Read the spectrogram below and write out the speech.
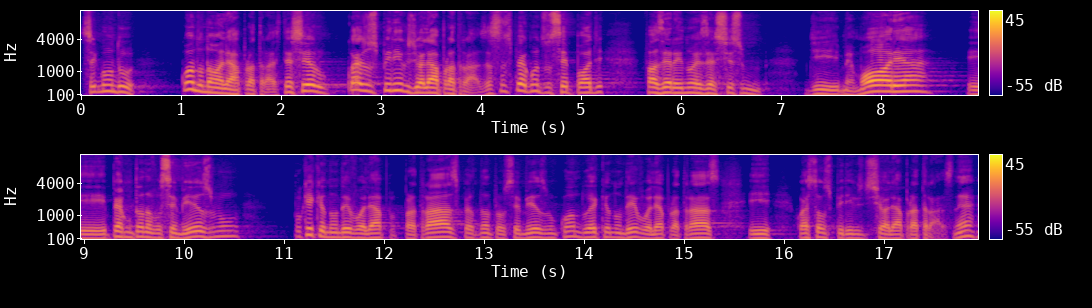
Segundo, quando não olhar para trás? Terceiro, quais os perigos de olhar para trás? Essas perguntas você pode fazer aí no exercício de memória, e perguntando a você mesmo, por que, que eu não devo olhar para trás, perguntando para você mesmo, quando é que eu não devo olhar para trás e quais são os perigos de se olhar para trás, né?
